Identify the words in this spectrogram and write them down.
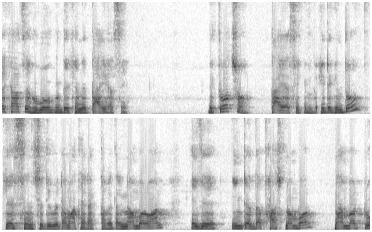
লেখা আছে, হুবহু কিন্তু এখানে তাই আছে। দেখতে পাচ্ছ? তাই আছে কিন্তু। এটা কিন্তু কেস সেন্সিটিভ এটা মাথায় রাখতে হবে। তাহলে নাম্বার ওয়ান এই যে enter the first number number two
